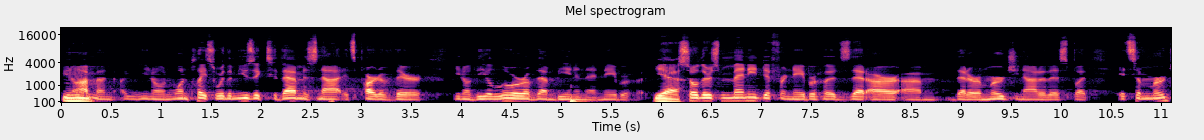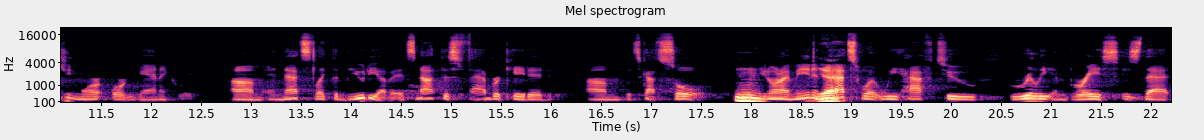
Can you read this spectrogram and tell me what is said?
you know, Mhm. I'm, in, you know, in one place where the music to them is not. It's part of their, you know, the allure of them being in that neighborhood. yeah, So there's many different neighborhoods that are um, that are emerging out of this, but it's emerging more organically, um, and that's like the beauty of it. It's not this fabricated. Um, it's got soul. Mhm. You know what I mean? And Yeah. that's what we have to really embrace is that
